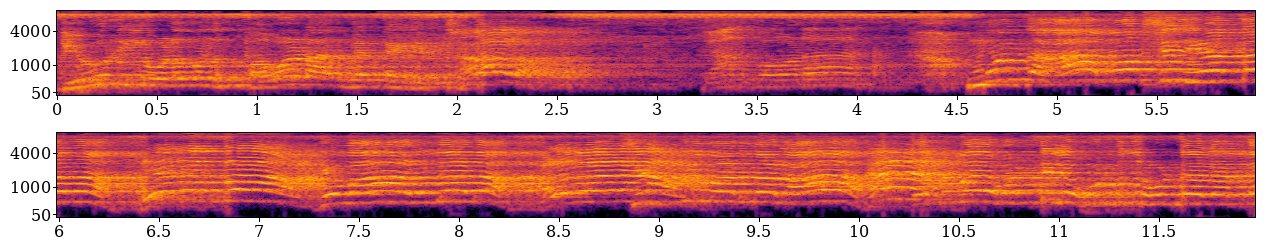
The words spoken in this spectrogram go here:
ಬ್ಯೂರಿಗೆ ಒಳಗೊಂದು ಪವಾಡ ಆಗ್ಬೇಕಾಗಿತ್ತು. ಹೌದು. ಮುಂದ ಮೋಕ್ಷದ ಹೇಳ್ತಾನ ಹೊಟ್ಟೆಲಿ ಹುಟ್ಟಿದ್ರೆ ಹುಟ್ಟಲಕ್ಕ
